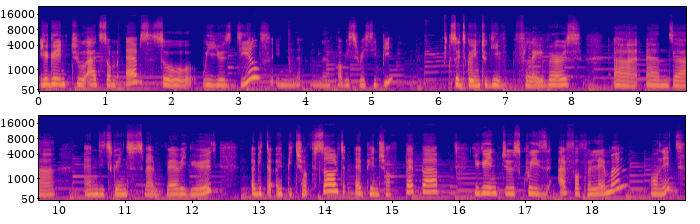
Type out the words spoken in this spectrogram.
You're going to add some herbs, so we use dill in, in for this recipe. So it's going to give flavors uh, and uh, and it's going to smell very good. A bit, a pinch of salt, a pinch of pepper. You're going to squeeze half of a lemon on it.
